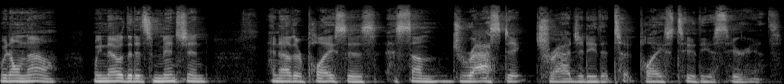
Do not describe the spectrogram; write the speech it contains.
We don't know. We know that it's mentioned in other places as some drastic tragedy that took place to the Assyrians.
